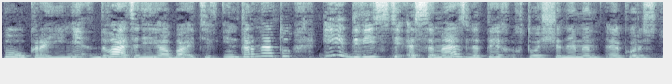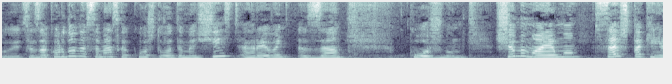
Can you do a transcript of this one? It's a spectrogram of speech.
по Україні, 20 гігабайтів інтернету і 200 смс для тих, хто ще ними е, користується. За кордон смс коштуватиме 6 гривень за кожну. Що ми маємо? Все ж таки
